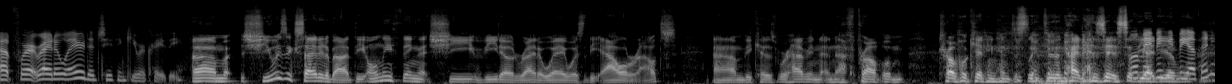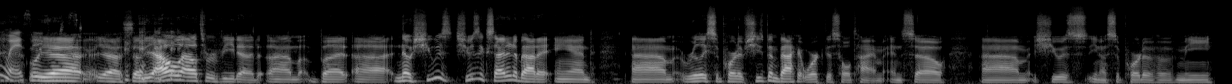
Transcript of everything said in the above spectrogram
up for it right away, or did she think you were crazy? Um, she was excited about it. The only thing that she vetoed right away was the owl routes. Um, because we're having enough problem trouble getting him to sleep through the night as is. So well, the maybe idea he'd of- be up anyway. So well, yeah, just do it. yeah. So the owl outs were vetoed, um, but uh, no, she was she was excited about it and um, really supportive. She's been back at work this whole time, and so um, she was you know supportive of me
